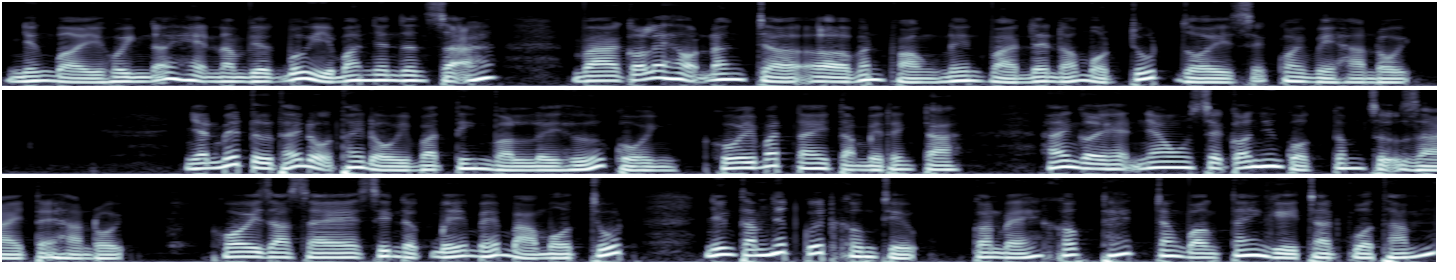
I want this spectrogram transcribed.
Nhưng bởi Huỳnh đã hẹn làm việc với Ủy ban Nhân dân xã, và có lẽ họ đang chờ ở văn phòng nên phải lên đó một chút rồi sẽ quay về Hà Nội. Nhận biết từ thái độ thay đổi và tin vào lời hứa của Huỳnh, Khôi bắt tay tạm biệt anh ta. Hai người hẹn nhau sẽ có những cuộc tâm sự dài tại Hà Nội. Khôi ra xe xin được bế bé bảo một chút, nhưng Thắm nhất quyết không chịu. Con bé khóc thét trong vòng tay nghỉ chặt của Thắm.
